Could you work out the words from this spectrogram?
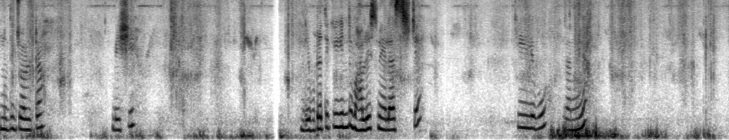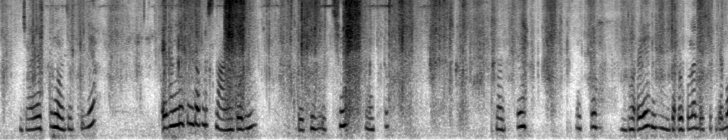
নদীর জলটা বেশি। লেবুটা থেকে কিন্তু ভালোই স্মেল আসছে। কী লেবু? জানি না। যাই একটু নদীর দিকে। এখান দিয়ে কিন্তু আমরা স্নান করি। দেখে দিচ্ছি একটু। নদীতে একটু ধরে জলগুলো দেখে দেবো।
